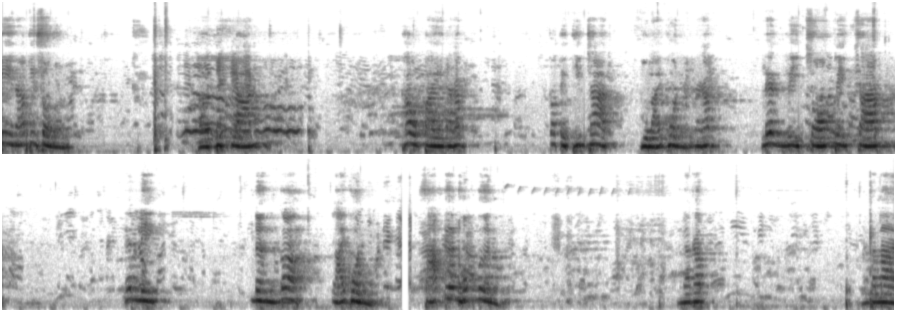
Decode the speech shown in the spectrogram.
มี่นะครับที่ส่งเด็กหลาน เข้าไปนะครับ ก็ติดทีมชาติอยู่หลายคนนะครับ เล่นลีกสองลีกสามเล่นลีกหนึ่งก็หลายคนสามเดือนหกหมื่นนะครับอันตราย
